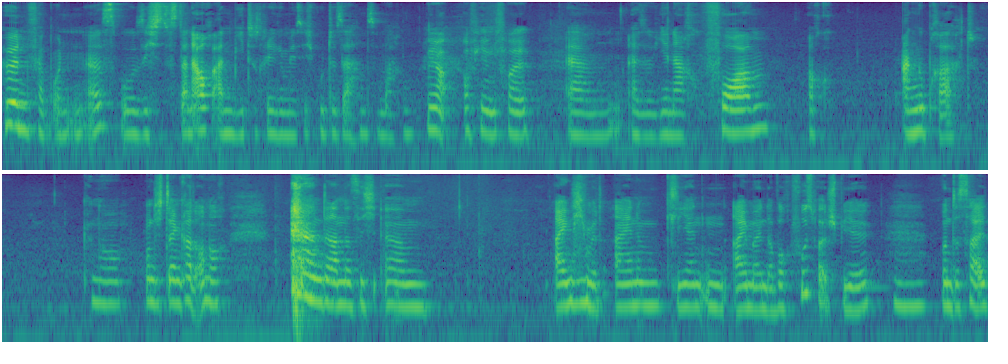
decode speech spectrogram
Hürden verbunden ist, wo sich es dann auch anbietet, regelmäßig gute Sachen zu machen. Ja, auf jeden Fall. Ähm, also je nach Form auch angebracht. Genau. Und ich denke gerade auch noch daran, dass ich ähm, eigentlich mit einem Klienten einmal in der Woche Fußball spiele. Mhm. Und das halt,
